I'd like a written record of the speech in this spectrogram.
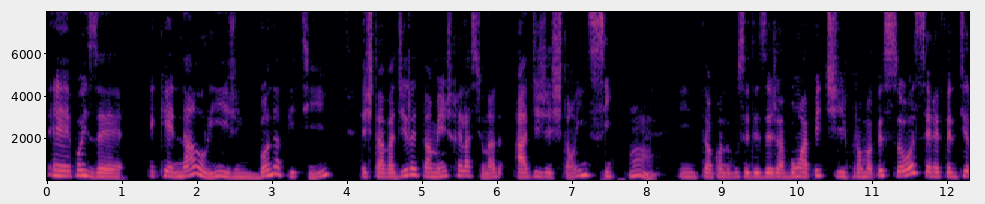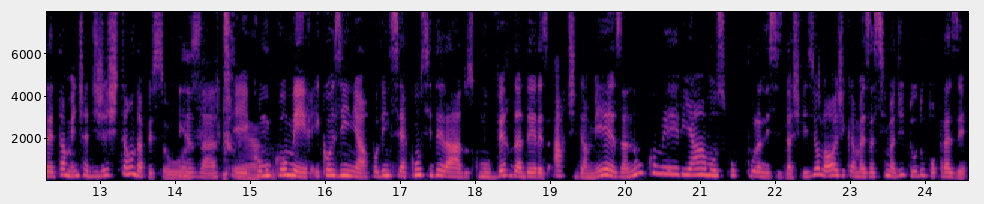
É, pois é. É que na origem, bon appétit estava diretamente relacionada à digestão em si. Hum, Então, quando você deseja bom apetite para uma pessoa, se refere diretamente à digestão da pessoa. Exato. E como comer e cozinhar podem ser considerados como verdadeiras artes da mesa, não comeríamos por pura necessidade fisiológica, mas acima de tudo por prazer.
